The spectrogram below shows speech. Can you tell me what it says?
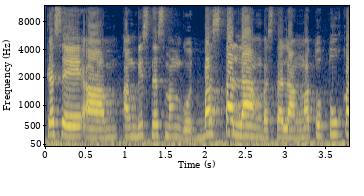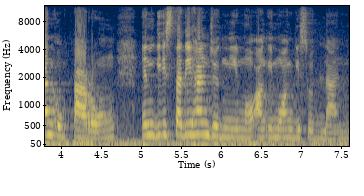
kasi um, ang business man good basta lang basta lang matutukan og tarong and giistadihan jud nimo ang imuhang gisudlan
